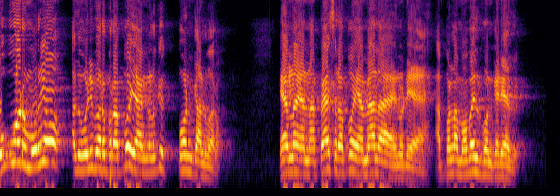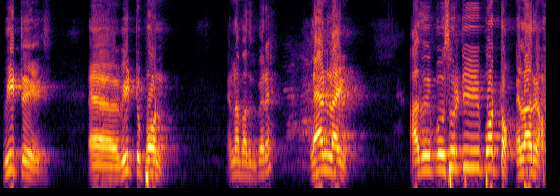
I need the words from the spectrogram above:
ஒவ்வொரு முறையும் அது ஒளிபரப்புறப்போ எங்களுக்கு ஃபோன் கால் வரும். ஏன்னா நான் பேசுகிறப்போ என் மேலே என்னுடைய அப்போல்லாம் மொபைல் ஃபோன் கிடையாது. வீட்டு வீட்டு ஃபோன் என்னப்பா அதுக்கு பேர்? லேண்ட்லைன் அது இப்போ சுருட்டி போட்டோம் எல்லாரும்.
